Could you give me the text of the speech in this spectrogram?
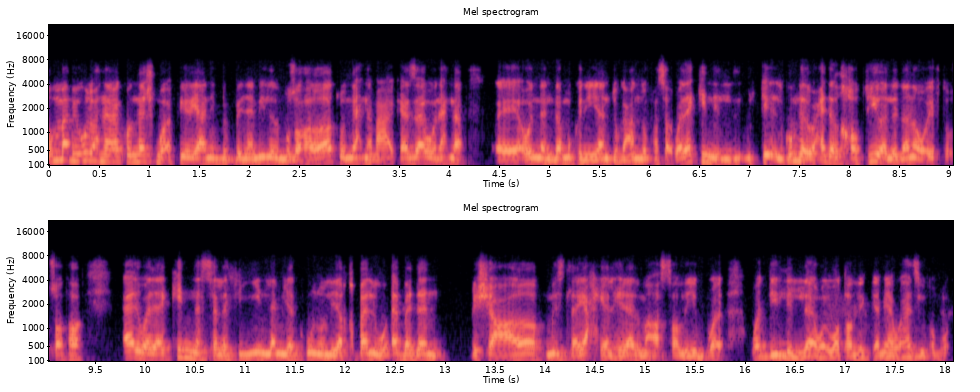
هم بيقولوا إحنا ما كناش موقفين يعني بنميل للمظاهرات وإن إحنا مع كذا وإن إحنا آه، قلنا إن ده ممكن ينتج عنه فساد. ولكن الجملة الوحيدة الخطيرة اللي أنا وقفت قصادها قال ولكن السلفيين لم يكونوا ليقبلوا ابدا بشعارات مثل يحيى الهلال مع الصليب والدين لله والوطن للجميع وهذه الأمور.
